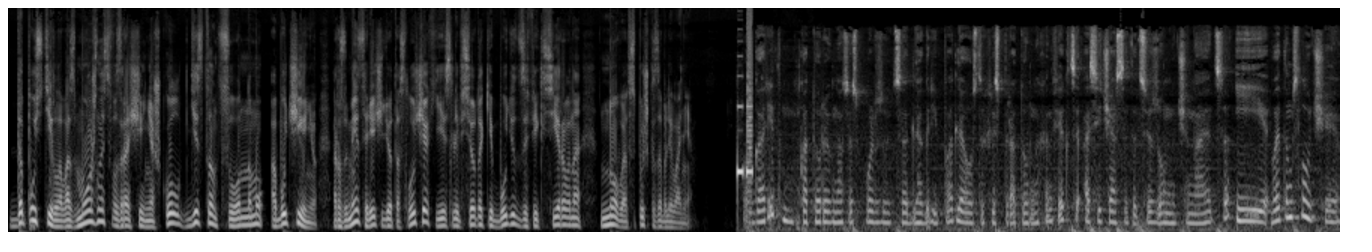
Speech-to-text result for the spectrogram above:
допустила возможность возвращения школ к дистанционному обучению. Разумеется, речь идет о случаях, если все-таки будет зафиксирована новая вспышка заболевания. Алгоритм, который у нас используется для гриппа, для острых респираторных инфекций, а сейчас этот сезон начинается. И в этом случае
